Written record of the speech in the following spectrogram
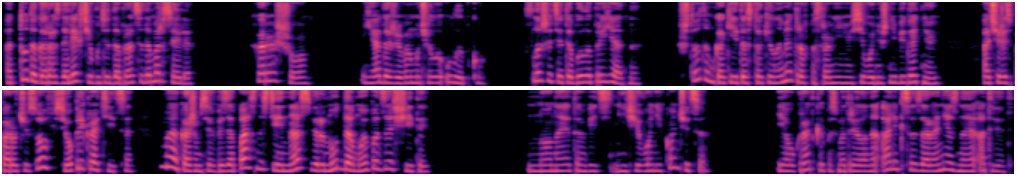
Оттуда гораздо легче будет добраться до Марселя. Хорошо, я даже вымучила улыбку. Слышать это было приятно. Что там какие-то сто километров по сравнению с сегодняшней беготней? А через пару часов все прекратится. Мы окажемся в безопасности, и нас вернут домой под защитой. Но на этом ведь ничего не кончится. Я украдкой посмотрела на Алекса, заранее зная ответ.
